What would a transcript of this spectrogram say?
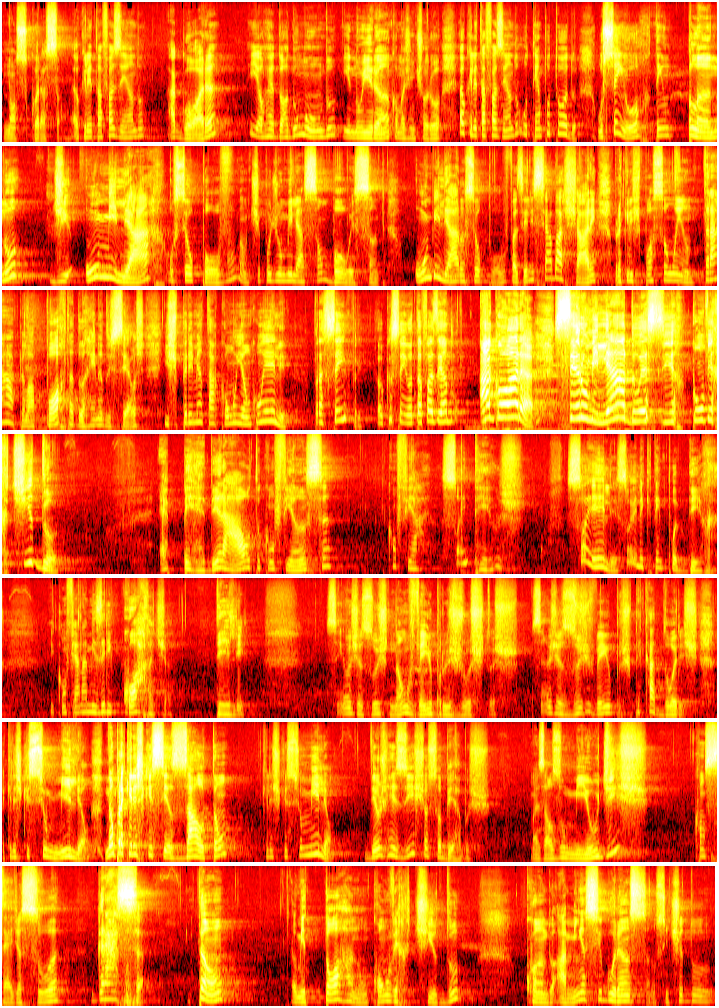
nosso coração. É o que ele está fazendo agora e ao redor do mundo, e no Irã, como a gente orou, é o que ele está fazendo o tempo todo. O Senhor tem um plano de humilhar o seu povo, é um tipo de humilhação boa e santa. Humilhar o seu povo, fazer eles se abaixarem para que eles possam entrar pela porta do reino dos céus e experimentar comunhão com Ele para sempre. É o que o Senhor está fazendo agora. Ser humilhado é ser convertido, é perder a autoconfiança e confiar só em Deus. Só Ele, só Ele que tem poder. E confiar na misericórdia dEle. O Senhor Jesus não veio para os justos. O Senhor Jesus veio para os pecadores, aqueles que se humilham. Não para aqueles que se exaltam, aqueles que se humilham. Deus resiste aos soberbos, mas aos humildes concede a sua graça. Então, eu me torno um convertido quando a minha segurança, no sentido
